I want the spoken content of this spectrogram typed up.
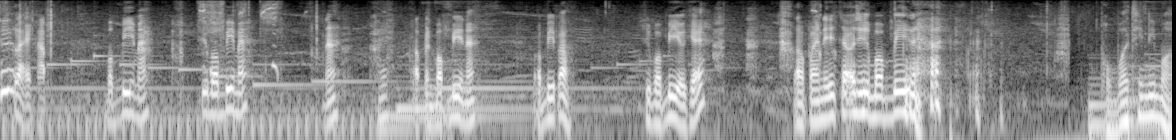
ชื่ออะไรครับบ๊อบบี้ไหมชื่อบ๊อบบี้ไหมนะเฮ้เราเป็นบ๊อบบี้นะบ๊อบบี้เปล่าชื่อบ๊อบบี้โอเคต่อไปนี้เจ้าชื่อบ๊อบบี้นะ ผมว่าที่นี่เหมาะ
